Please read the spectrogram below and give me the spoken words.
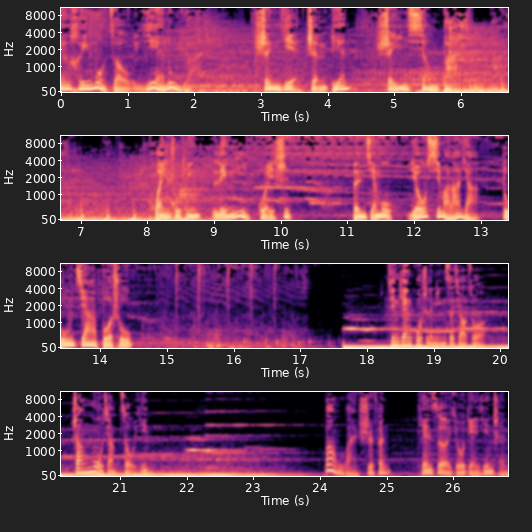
天黑莫走夜路远，深夜枕边谁相伴？欢迎收听《灵异鬼事》，本节目由喜马拉雅独家播出。今天故事的名字叫做《张木匠走音》。傍晚时分，天色有点阴沉。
